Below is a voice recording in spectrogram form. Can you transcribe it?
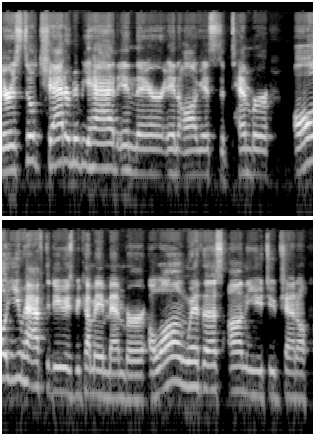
there is still chatter to be had in there in August, September all you have to do is become a member along with us on the YouTube channel.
